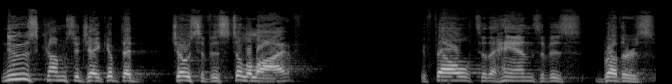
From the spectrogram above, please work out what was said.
News comes to Jacob that Joseph is still alive. He fell to the hands of his brothers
